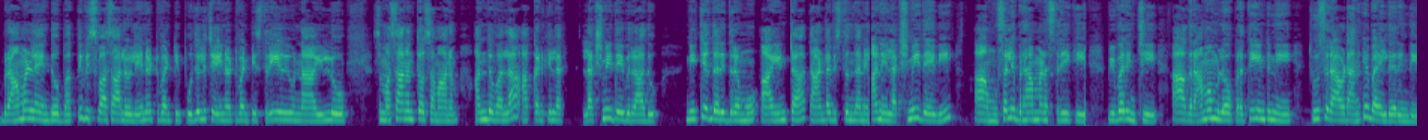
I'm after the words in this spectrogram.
బ్రాహ్మణుల ఎందు భక్తి విశ్వాసాలు లేనటువంటి పూజలు చేయనటువంటి స్త్రీ ఉన్న ఇల్లు శ్మశానంతో సమానం. అందువల్ల అక్కడికి లక్ష్మీదేవి రాదు. నిత్య దరిద్రము ఆ ఇంట తాండవిస్తుందని అని లక్ష్మీదేవి ఆ ముసలి బ్రాహ్మణ స్త్రీకి వివరించి ఆ గ్రామంలో ప్రతి ఇంటిని చూసి రావడానికి బయలుదేరింది.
